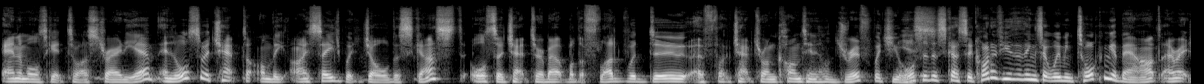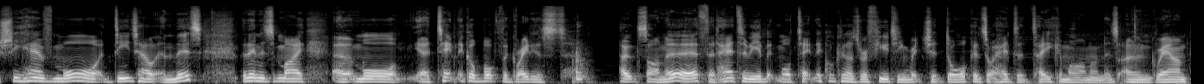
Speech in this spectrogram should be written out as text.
animals get to Australia, and also a chapter on the Ice Age, which Joel discussed. Also, a chapter about what the flood would do, a f- chapter on continental drift, which you also discussed. So, quite a few of the things that we've been talking about are actually have more detail in this. But then it's my uh, more uh, technical book, The Greatest Hoax on Earth, that had to be a bit more technical because I was refuting Richard Dawkins, so I had to take him on on his own ground,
